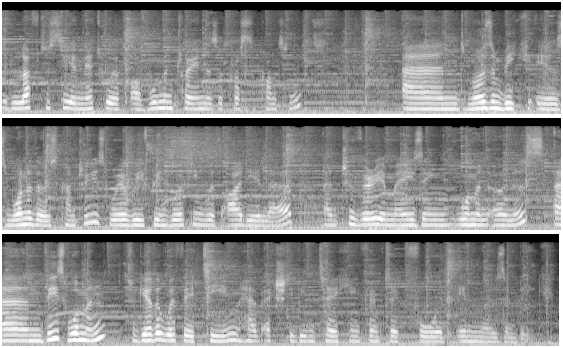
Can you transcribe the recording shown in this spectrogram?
We'd love to see a network of women trainers across the continent. And Mozambique is one of those countries where we've been working with Idea Lab and two very amazing women owners. And these women, together with their team, have actually been taking Femtech forward in Mozambique.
